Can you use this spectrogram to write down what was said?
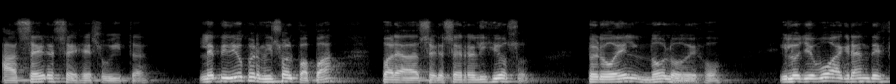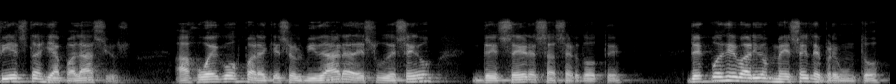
hacerse jesuita. Le pidió permiso al papá para hacerse religioso, pero él no lo dejó y lo llevó a grandes fiestas y a palacios, a juegos para que se olvidara de su deseo de ser sacerdote. Después de varios meses le preguntó,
